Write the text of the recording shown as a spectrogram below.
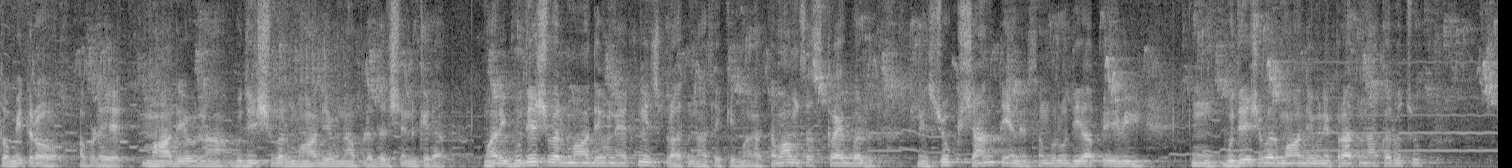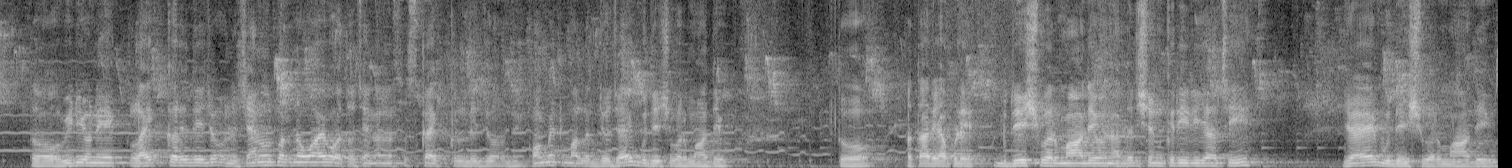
તો મિત્રો, આપણે મહાદેવના બુધેશ્વર મહાદેવના આપણે દર્શન કર્યા. મારી બુધેશ્વર મહાદેવને એટલી જ પ્રાર્થના છે કે મારા તમામ સબસ્ક્રાઈબરને સુખ, શાંતિ અને સમૃદ્ધિ આપે એવી હું બુધેશ્વર મહાદેવને પ્રાર્થના કરું છું. તો વિડીયોને એક લાઈક કરી દેજો અને ચેનલ પર નવો આવ્યો તો ચેનલને સબસ્ક્રાઈબ કરી લેજો અને કોમેન્ટમાં લખજો, જય બુધેશ્વર મહાદેવ. તો અત્યારે આપણે બુધેશ્વર મહાદેવના દર્શન કરી રહ્યા છીએ. જય બુધેશ્વર મહાદેવ.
